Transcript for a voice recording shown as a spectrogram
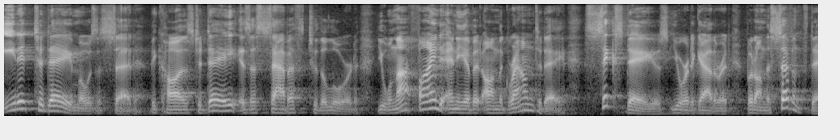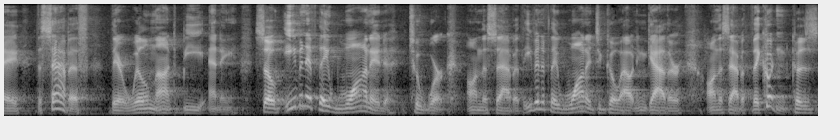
Eat it today, Moses said, because today is a Sabbath to the Lord. You will not find any of it on the ground today. Six days you are to gather it, but on the seventh day, the Sabbath, there will not be any. So even if they wanted to work on the Sabbath, even if they wanted to go out and gather on the Sabbath, they couldn't because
